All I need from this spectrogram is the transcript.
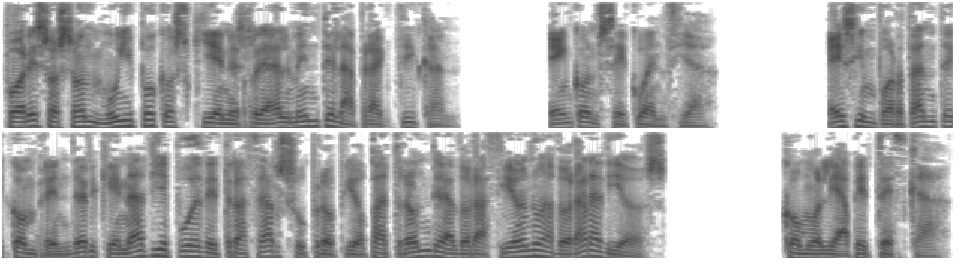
Por eso son muy pocos quienes realmente la practican. En consecuencia, es importante comprender que nadie puede trazar su propio patrón de adoración o adorar a Dios como le apetezca.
